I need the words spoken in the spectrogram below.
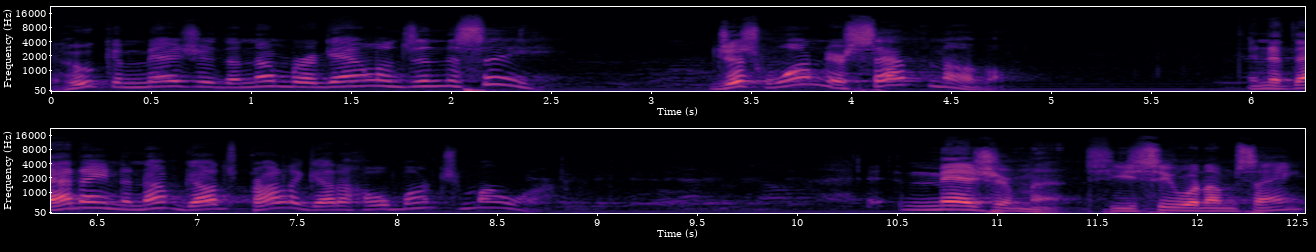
Who can measure the number of gallons in the sea? Just one, there's seven of them. And if that ain't enough, God's probably got a whole bunch more. Measurements, you see what I'm saying?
